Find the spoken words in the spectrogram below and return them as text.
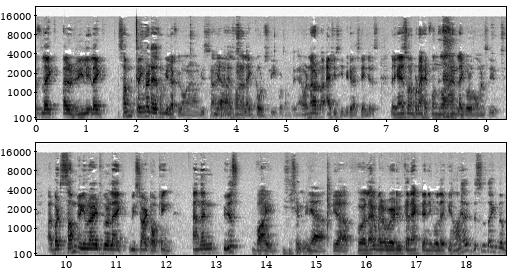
if like a really like some Careem Rides I just want to be left alone. I want to be silent. Yeah. I just want to like go to sleep or something. I want not actually sleep because that's dangerous. Like I just want to put my headphones on and like go to home and sleep. Uh, but some Careem Rides were like we start talking and then you just vibe instantly. Yeah. Yeah, for lack of a better word, you connect and you go like, huh, yeah, this is like the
